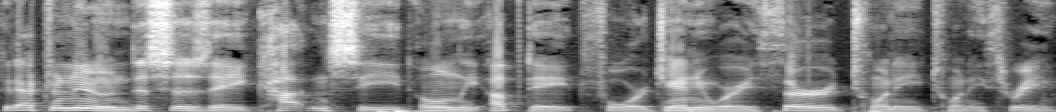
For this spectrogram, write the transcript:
Good afternoon. This is a cottonseed only update for January 3rd, 2023.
